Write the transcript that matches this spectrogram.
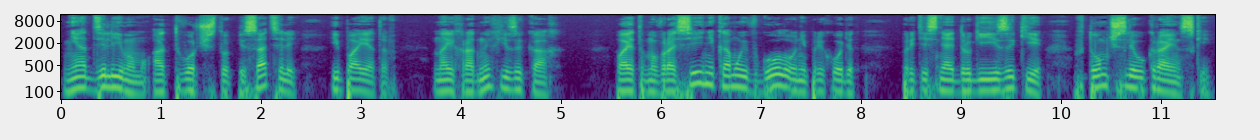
неотделимому от творчества писателей и поэтов на их родных языках. Поэтому в России никому и в голову не приходит притеснять другие языки, в том числе украинский.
